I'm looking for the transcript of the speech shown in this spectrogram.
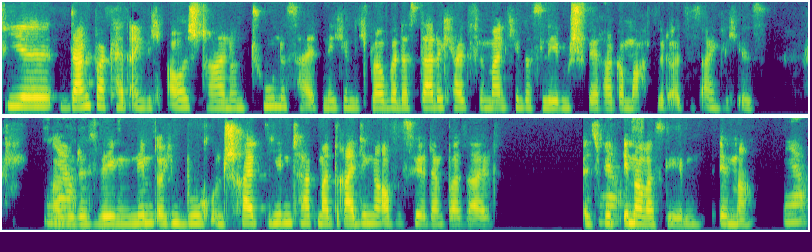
viel Dankbarkeit eigentlich ausstrahlen und tun es halt nicht. Und ich glaube, dass dadurch halt für manche das Leben schwerer gemacht wird, als es eigentlich ist. Also ja. Also deswegen nehmt euch ein Buch und schreibt jeden Tag mal drei Dinge auf, wofür ihr dankbar seid. Es wird ja. immer was geben. Immer. Ja,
